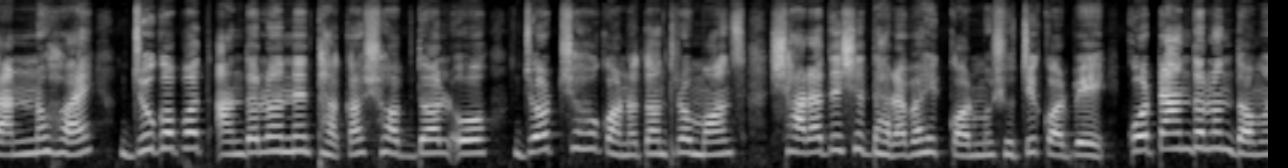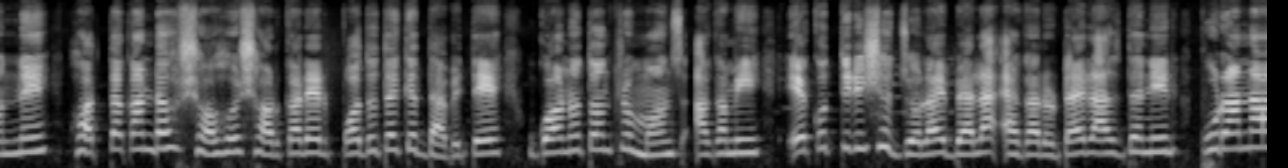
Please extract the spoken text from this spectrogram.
জানানো হয়, যুগপৎ আন্দোলনে থাকা সব দল ও জোটসহ গণতন্ত্র মঞ্চ সারা দেশে ধারাবাহিক কর্মসূচি করবে। কোটা আন্দোলন দমনে হত্যাকাণ্ড সহ সরকারের পদত্যাগের দাবিতে গণতন্ত্র মঞ্চ আগামী একত্রিশে জুলাই বেলা এগারোটায় রাজধানীর পুরানা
